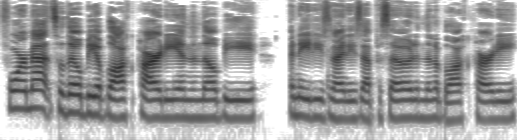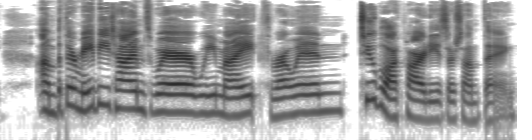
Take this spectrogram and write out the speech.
format so there'll be a block party and then there'll be an 80s 90s episode and then a block party um but there may be times where we might throw in two block parties or something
